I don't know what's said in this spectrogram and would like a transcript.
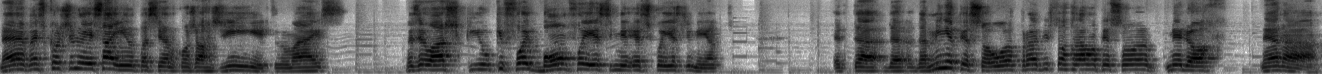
Né? Mas continuei saindo, passeando com Jorginha e tudo mais. Mas eu acho que o que foi bom foi esse, esse conhecimento é, da, da, da minha pessoa para me tornar uma pessoa melhor né? Na,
